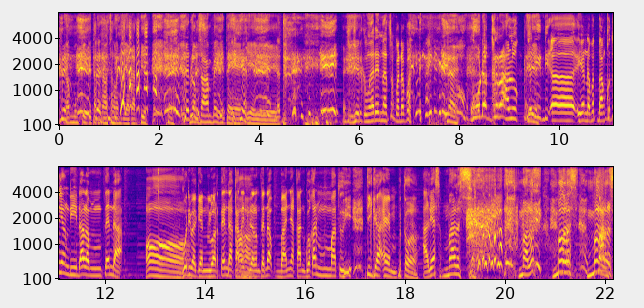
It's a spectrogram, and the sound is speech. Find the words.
Nggak mungkin kita kenal sama dia kan. Iya. Belum sampai kita ya. Iya, iya, iya. Nah, Jujur kemarin langsung pada poin Nah. Gue udah gerah lu Jadi Iya. di- eh, yang dapat bangku tuh yang di dalam tenda Oh. Gue di bagian luar tenda Karena Ah. di dalam tenda banyak kan Gue kan mematuhi 3M Betul. Alias males Males, males, males.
